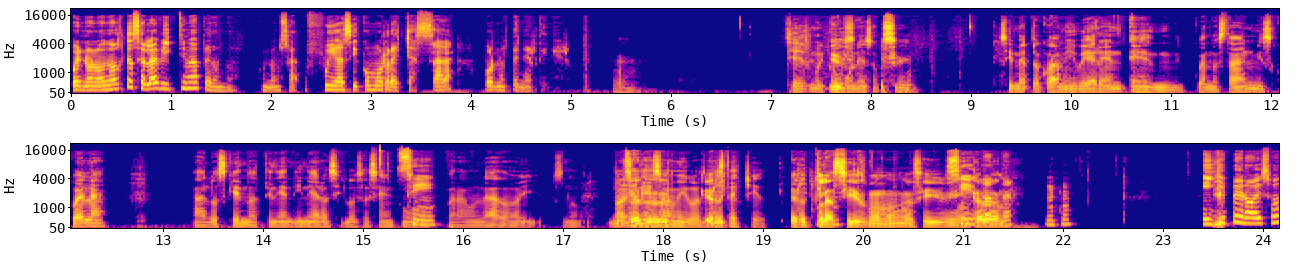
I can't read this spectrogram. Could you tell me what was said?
bueno, no, no es que sea la víctima, pero no, no o sea, fui así como rechazada por no tener dinero. Mm. Sí, es muy común eso. Sí. Sí me tocó a mí ver en, en, cuando estaba en mi escuela, a los que no tenían dinero sí los hacían como para un lado y pues no, no pues eso, amigos, no está chido. El clasismo, ¿no? Así bien sí, total. Y, pero eso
